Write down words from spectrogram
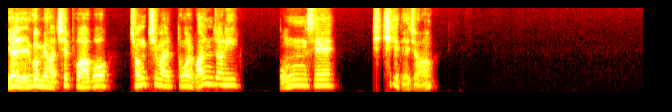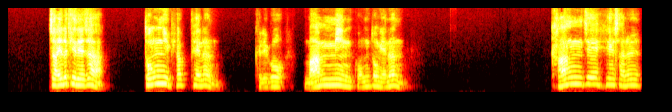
17명을 체포하고 정치활동을 완전히 봉쇄시키게 되죠. 자, 이렇게 되자 독립협회는 그리고 만민공동회는 강제 해산을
